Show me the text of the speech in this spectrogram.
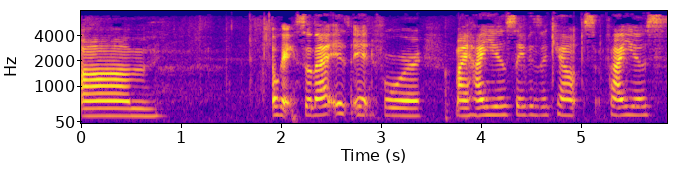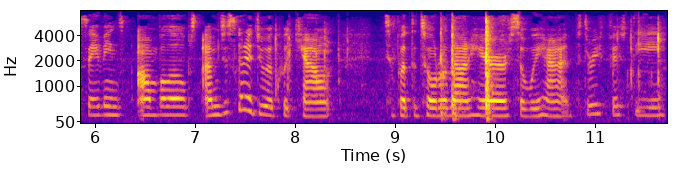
Um, okay, so that is it for my high yield savings accounts, high yield savings envelopes. I'm just gonna do a quick count to put the total down here. So we have 350,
